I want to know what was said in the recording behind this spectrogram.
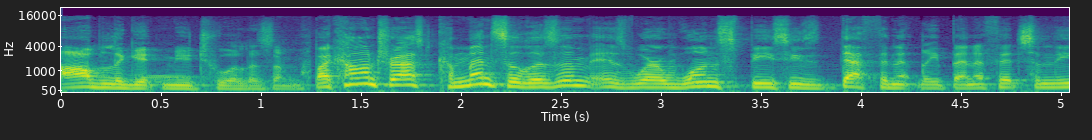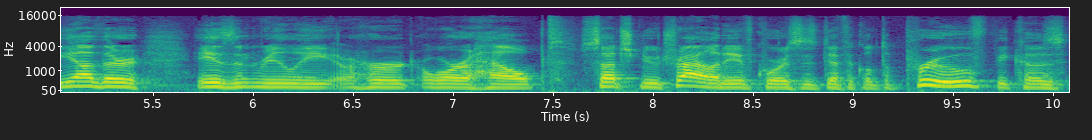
obligate mutualism. By contrast, commensalism is where one species definitely benefits and the other isn't really hurt or helped. Such neutrality, of course, is difficult to prove because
